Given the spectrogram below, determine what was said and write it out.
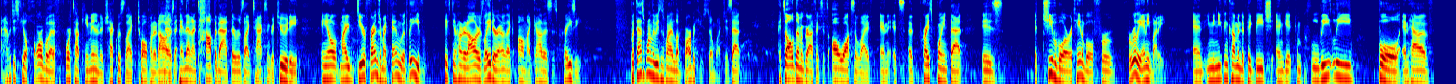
And I would just feel horrible that if a four top came in and their check was like twelve hundred dollars, and then on top of that there was like tax and gratuity, and you know my dear friends or my family would leave fifteen hundred dollars later, and I was like, oh my god, this is crazy. But that's one of the reasons why I love barbecue so much is that it's all demographics, it's all walks of life, and it's a price point that is achievable or attainable for for really anybody. And I mean, you can come into Pig Beach and get completely full and have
